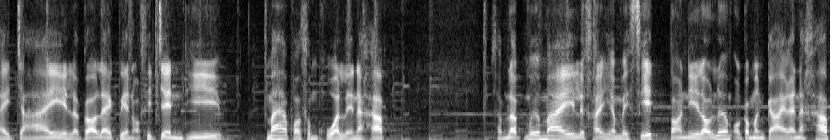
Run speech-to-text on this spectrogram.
หายใจ แล้วก็แลกเปลี่ยนออกซิเจนที่มากพอสมควรเลยนะครับสำหรับมือใหม่หรือใครยังไม่ฟิตตอนนี้เราเริ่มออกกำลังกายแล้วนะครับ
